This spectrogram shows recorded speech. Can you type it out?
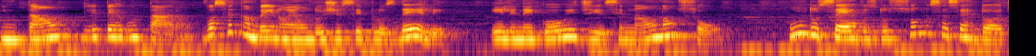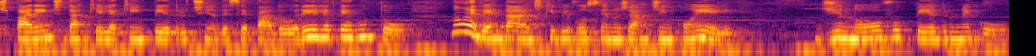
Então lhe perguntaram: Você também não é um dos discípulos dele? Ele negou e disse: Não, não sou. Um dos servos do sumo sacerdote, parente daquele a quem Pedro tinha decepado a orelha, perguntou: Não é verdade que vi você no jardim com ele? De novo Pedro negou,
